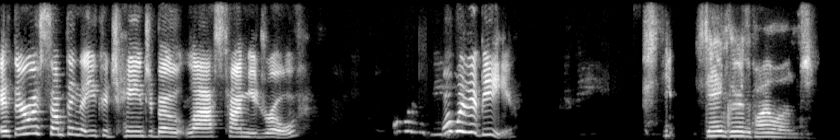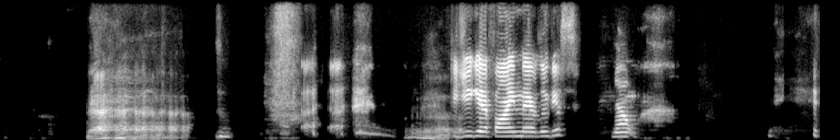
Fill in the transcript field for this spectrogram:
if there was something that you could change about last time you drove, what would it be? Staying clear of the pylons. Did you get a fine there, Lucas? No.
